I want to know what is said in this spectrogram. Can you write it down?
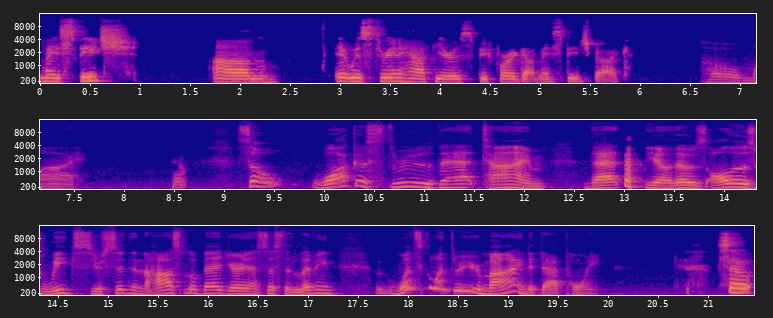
my speech, um, it was three and a half years before I got my speech back. Oh, my. Yeah. So, walk us through that time that you know those all those weeks you're sitting in the hospital bed you're in assisted living. What's going through your mind at that point? So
